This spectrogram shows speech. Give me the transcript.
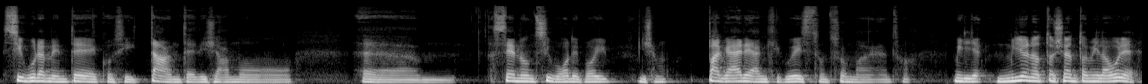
sicuramente così tante, diciamo, ehm, se non si vuole poi diciamo, pagare anche questo, insomma, eh, insomma 1.800.000 ore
